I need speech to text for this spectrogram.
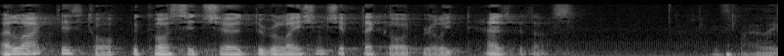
I liked this talk because it showed the relationship that God really has with us. Thanks, Bailey.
